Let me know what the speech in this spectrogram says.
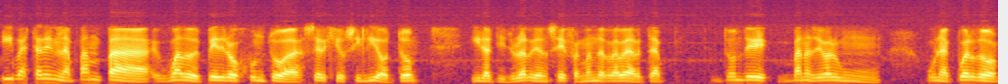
y va a estar en La Pampa Guado de Pedro junto a Sergio Silioto y la titular de ANSE, Fernanda Raberta, donde van a llevar un, un acuerdo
